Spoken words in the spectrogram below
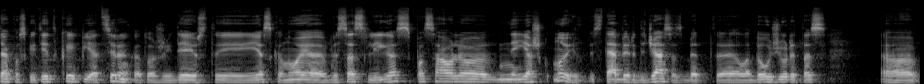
teko skaityti, kaip jie atsirenka tos žaidėjus, tai jie skanuoja visas lygas pasaulio, neieško, nu, stebi ir didžiasias, bet e, labiau žiūri tas uh,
